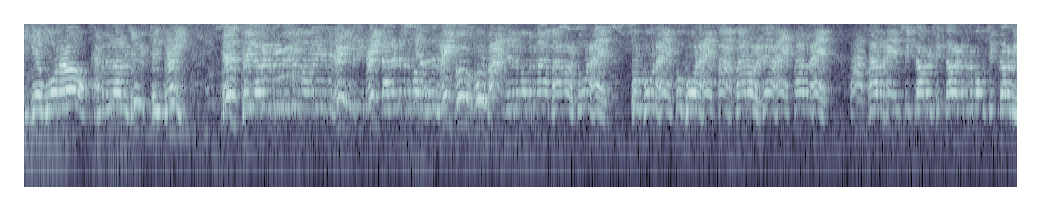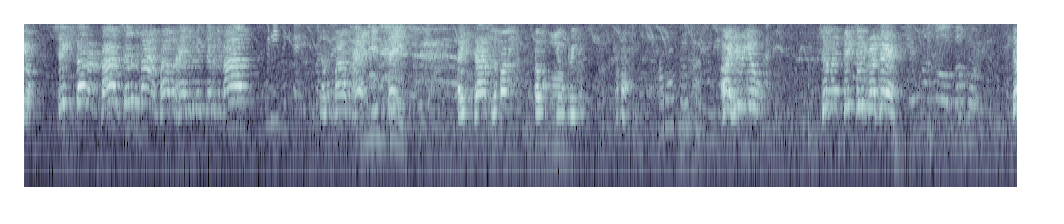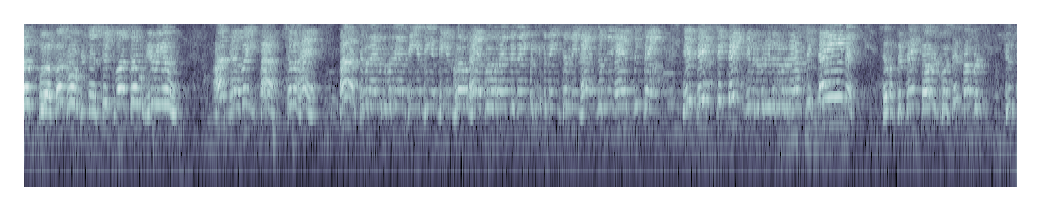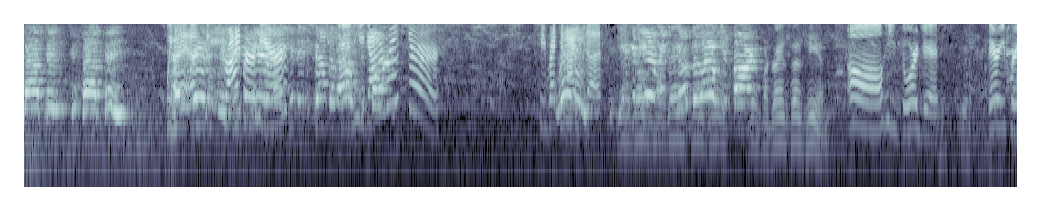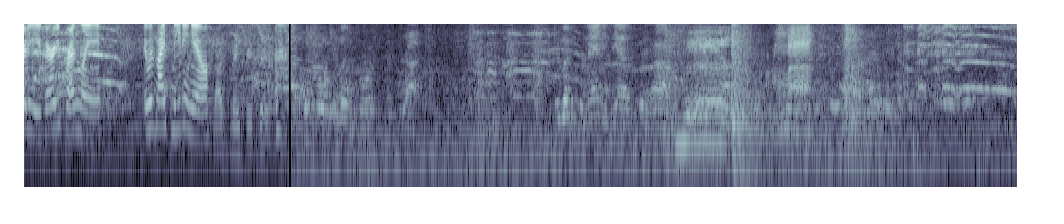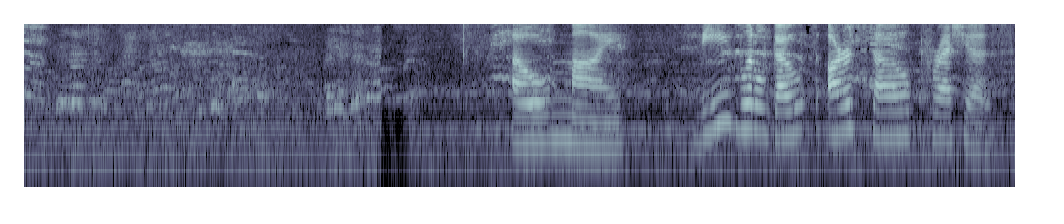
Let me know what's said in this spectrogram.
You get water off. How many dollars here? Two, three. Two, three dollars, three, three dollars, three, four, four, five, a moment, five, five dollars, four and a half, four, four and a half, four, four and a half, five, five dollars, and a half, five and a half, five, five and a half, six dollars, six dollars, number the six dollar bill. Six dollar five seventy five, five and a half, it'll be seventy five. We need the cage. by the way. five and a half. I need the cage. Eight times the money. Oh, you don't pick it. Come on. All right, here we go. Sell that big dude right there. Doug, uh, Buck Orphan, uh, six months old. Here we go. I'll tell eight, five, seven and a half. Five, seven and a half, seven and a half, ten, ten, ten, twelve and a half, twelve and a half, fifteen, fifteen, seventeen, half, seventeen, half, sixteen, fifteen, sixteen, seventeen, sixteen. Sell them fifteen dollars. What's that number? Two five two, two five two. We met a Ruby, if you subscriber can hear me, here, you need to come to the and he got a rooster. He recognized us. You can hear me. Come to the auction barn. My grandson's hen. Oh, he's gorgeous. Very pretty, very friendly. It was nice meeting you. Nice to meet you too. You're looking for nannies, yeah. Oh my. These little goats are so precious.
